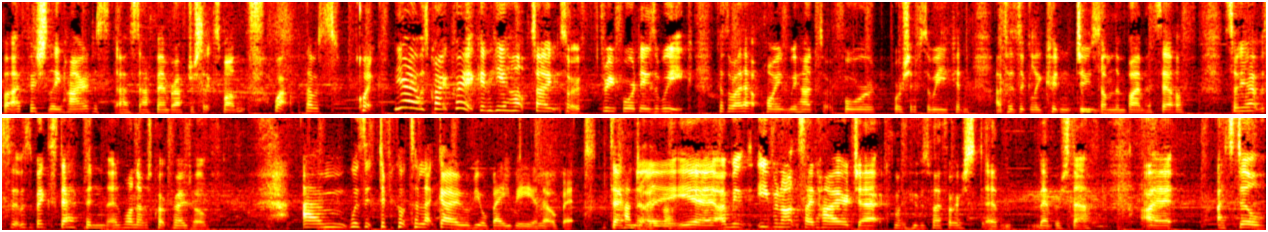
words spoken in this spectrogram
But I officially hired a, a, staff member after six months. Wow, that was quick. Yeah, it was quite quick, and he helped out sort of three, four days a week because by that point we had sort of four, four shifts a week, and I physically couldn't do mm. some of them by myself. So yeah, it was it was a big step and, and one I was quite proud of. Um, was it difficult to let go of your baby a little bit? Definitely, yeah. I mean, even once I'd hired Jack, who was my first um, member staff, I I still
